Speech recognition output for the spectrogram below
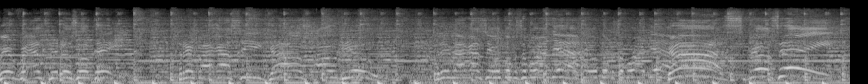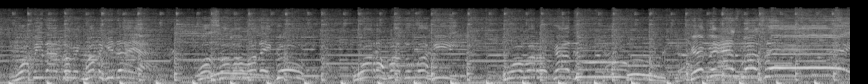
BVS Vedosote Terima kasih Gas Audio Terima kasih untuk semuanya. untuk semuanya. Gas, music. Wabillahi taufiq wal hidayah. Wassalamualaikum warahmatullahi wabarakatuh. GPS Musik.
